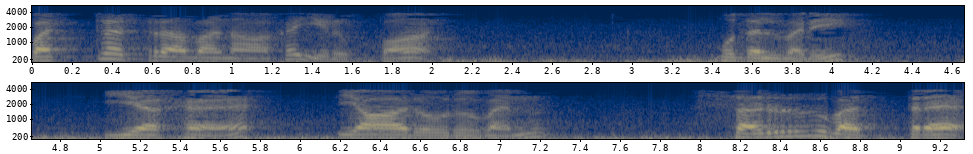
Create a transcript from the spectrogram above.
பற்றற்றவனாக இருப்பான். முதல் வரி. யக யாரொருவன்? சர்வத்திர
